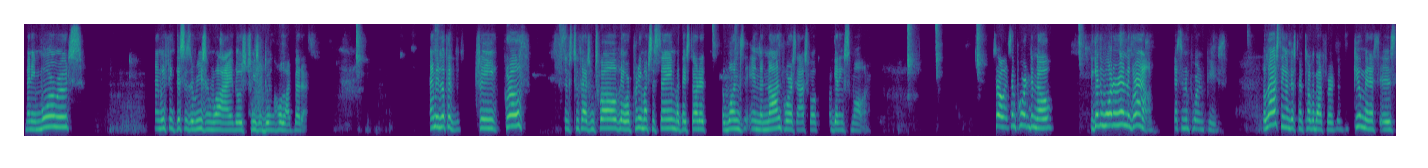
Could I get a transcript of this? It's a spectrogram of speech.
many more roots, and we think this is the reason why those trees are doing a whole lot better. And we look at tree growth since 2012. They were pretty much the same, but they started, the ones in the non-porous asphalt are getting smaller. So it's important to know to get the water in the ground. That's an important piece. The last thing I'm just going to talk about for a few minutes is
